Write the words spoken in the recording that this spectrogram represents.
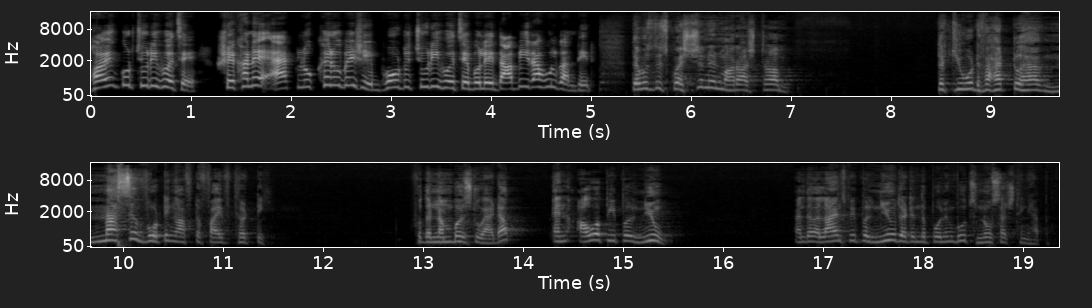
ভয়ঙ্কর চুরি হয়েছে সেখানে এক লক্ষেরও বেশি ভোট চুরি হয়েছে বলে দাবি রাহুল গান্ধীর There was this question in Maharashtra that you would have had to have massive voting after 5:30 for the numbers to add up, and our people knew, and the alliance people knew that in the polling booths no such thing happened.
